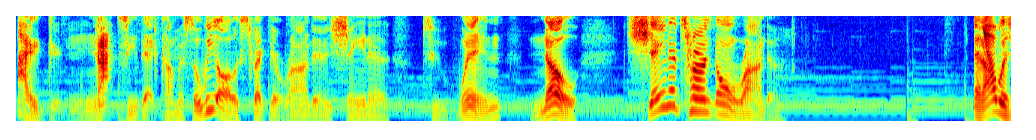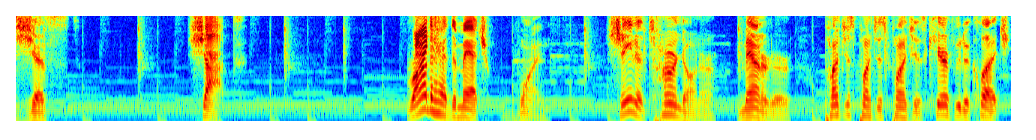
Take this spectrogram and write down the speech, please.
I did not see that coming. So we all expected Ronda and Shayna to win. No, Shayna turned on Ronda. And I was just shocked. Ronda had the match won. Shayna turned on her, mounted her, punches, punches, punches, Kirifuda clutch.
